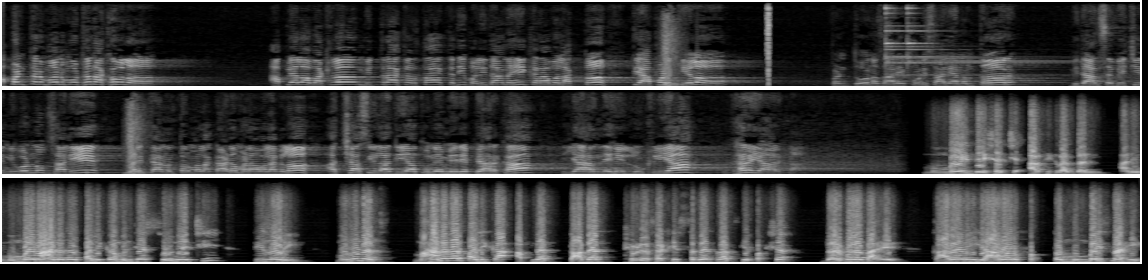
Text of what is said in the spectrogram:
आपण तर मन मोठं दाखवलं. आपल्याला वाटलं मित्राकरता कधी बलिदानही करावं लागतं ते आपण केलं. पण दोन हजार एकोणीस आल्यानंतर विधानसभेची निवडणूक झाली आणि त्यानंतर मला गाणं म्हणावं लागलं अच्छा सिला दिया तूने मेरे प्यार का? यार ने ही लूट लिया घर यार का? मुंबई देशाची आर्थिक राजधानी आणि मुंबई महानगरपालिका म्हणजे सोन्याची तिजोरी. म्हणूनच महानगरपालिका आपल्या ताब्यात ठेवण्यासाठी सगळेच राजकीय पक्ष धडपडत आहे. कारण यावर फक्त मुंबईच नाही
